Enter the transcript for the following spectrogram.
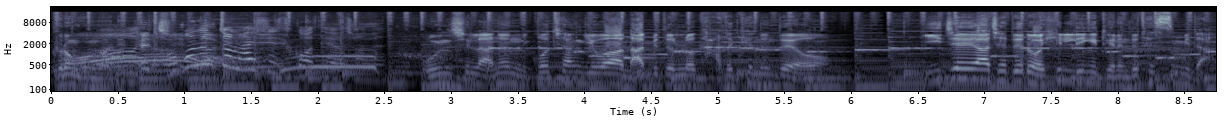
그런 아, 공간이 저거는 좀 할 수 있을 것 같아요 저는. 온 신라는 꽃향기와 나비들로 가득했는데요. 이제야 제대로 힐링이 되는 듯 했습니다.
